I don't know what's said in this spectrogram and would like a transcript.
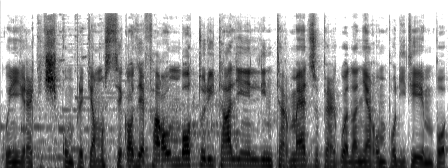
Quindi direi che ci completiamo queste cose. Farò un botto di tagli nell'intermezzo per guadagnare un po' di tempo.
